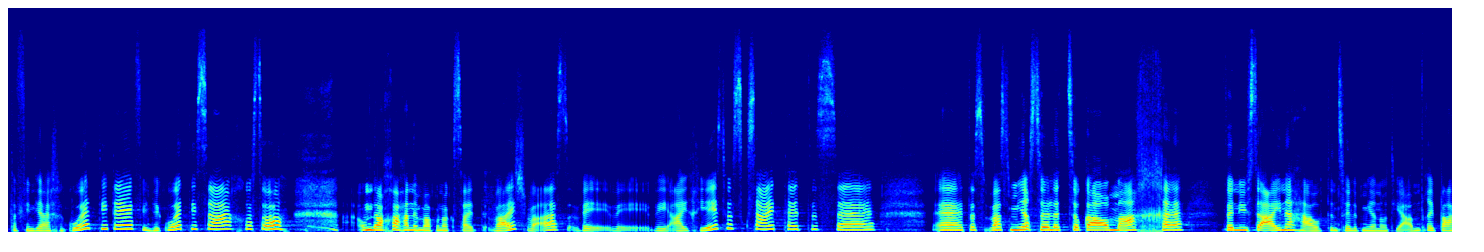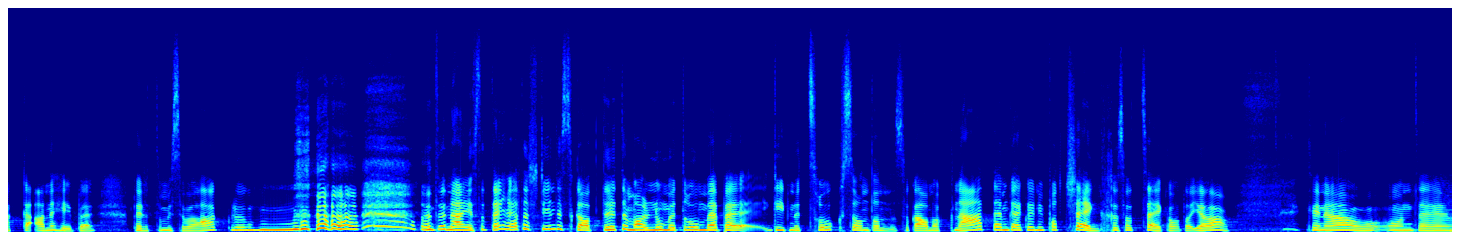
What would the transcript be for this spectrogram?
da finde ich eigentlich eine gute Idee, finde ich eine gute Sache und so. Und nachher haben wir aber noch gesagt, weißt du was, wie, wie, wie eigentlich Jesus gesagt hat, dass, äh, äh dass was wir sogar machen sollen, wenn uns der eine haut, dann sollen wir noch die andere Backe anheben. Dann hat er mich so angeschaut. und dann habe ich gedacht, ja, das stimmt, es geht nicht einmal nur darum, eben, gib nicht zurück, sondern sogar noch Gnade dem gegenüber zu schenken, sozusagen. Oder ja, genau. Und äh,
